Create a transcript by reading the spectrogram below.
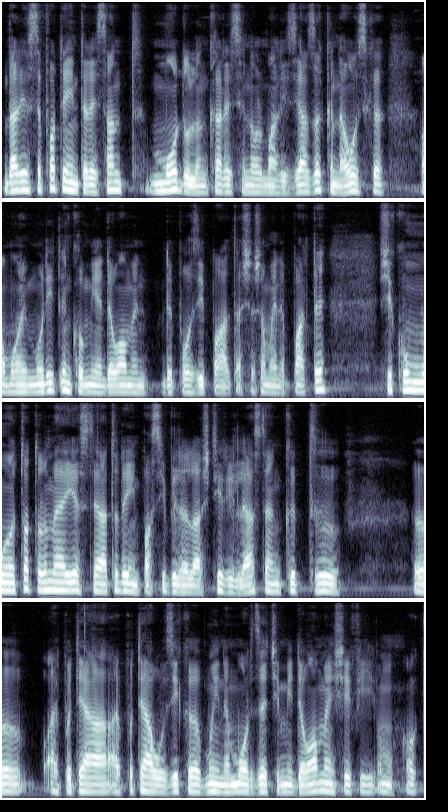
Dar este foarte interesant modul în care se normalizează când auzi că au mai murit încă o mie de oameni de pe o zi pe alta și așa mai departe și cum uh, toată lumea este atât de impasibilă la știrile astea încât uh, uh, ai, putea, ai putea auzi că mâine mor 10.000 de oameni și fi um, ok,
